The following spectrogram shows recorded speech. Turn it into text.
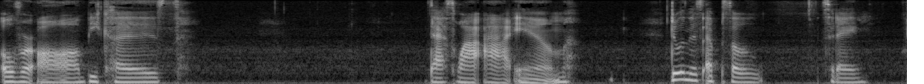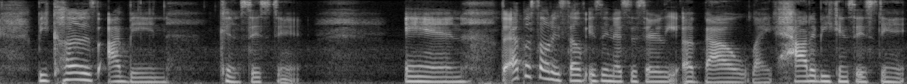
overall because that's why I am doing this episode today because I've been consistent. And the episode itself isn't necessarily about like how to be consistent.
